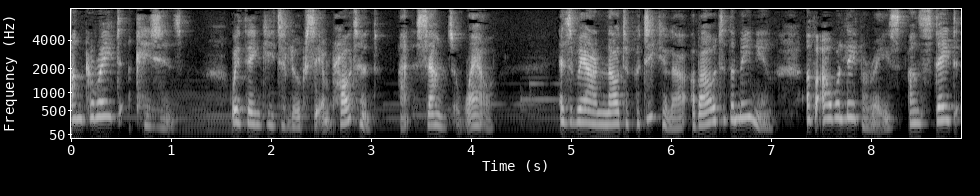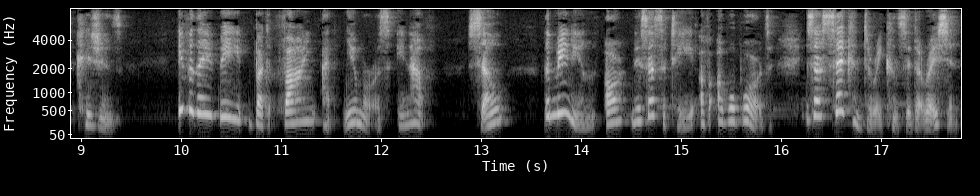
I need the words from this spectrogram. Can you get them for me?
on great occasions. We think it looks important and sounds well, as we are not particular about the meaning of our liveries on state occasions, if they be but fine and numerous enough. So The meaning or necessity of our words is a secondary consideration,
